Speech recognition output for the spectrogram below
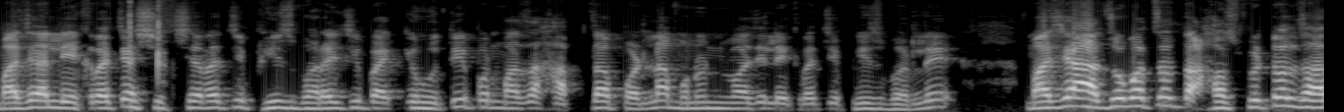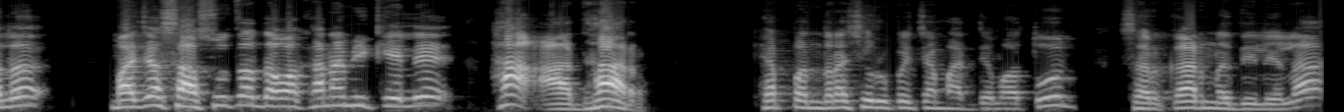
माझ्या लेकराच्या शिक्षणाची फीस भरायची बाकी होती पण माझा हप्ता पडला म्हणून मी माझ्या लेकराची फीस भरले. माझ्या आजोबाचं हॉस्पिटल झालं. माझ्या सासूचा दवाखाना मी केले. हा आधार. ह्या पंधराशे रुपयाच्या माध्यमातून सरकारनं दिलेला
